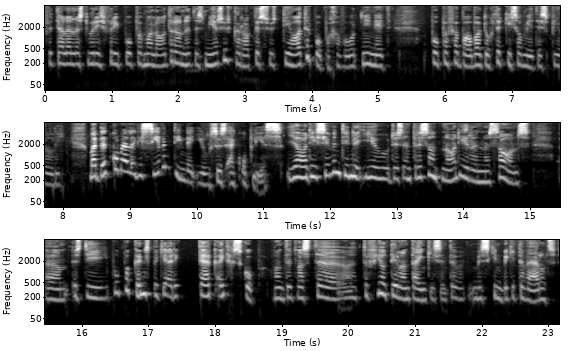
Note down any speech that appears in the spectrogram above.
vertel hulle stories vir die poppe, maar later dan dit is meer soos karakters soos teaterpoppe geword, nie net poppe vir baba dogtertjies om mee te speel nie. Maar dit kom al uit die 17de eeu soos ek oplees. Ja, die 17de eeu, dis interessant na die renessans, ehm um, is die poppekuns bietjie uit die kerk uitgeskop want dit was te te veel teelantuintjies en te miskien bietjie te wêrelds.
